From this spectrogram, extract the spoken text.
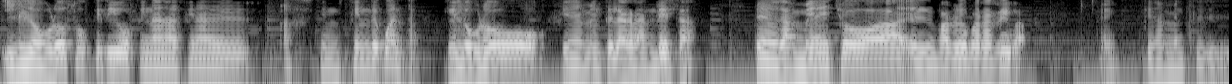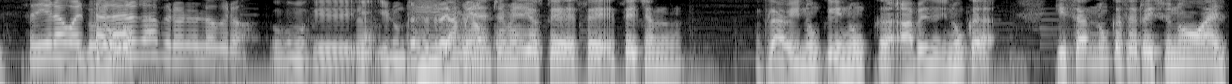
y logró su objetivo final al final, a fin, de cuentas. Que logró finalmente la grandeza, pero también echó a- el barrio para arriba. ¿ok? Finalmente Se dio la vuelta larga, pero lo logró. O como que. Claro. Y, y nunca se también traicionó. entre medio se, se, se echan claro y nunca y nunca a veces- y nunca quizás nunca se traicionó a él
